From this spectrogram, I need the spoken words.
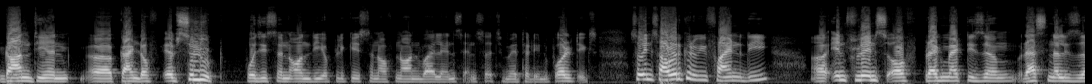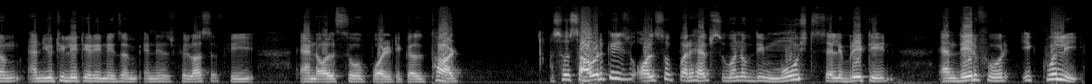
Gandhian uh, kind of absolute position on the application of non-violence and such method in politics. So, in Savarkar we find the uh, influence of pragmatism, rationalism and utilitarianism in his philosophy and also political thought. So, Savarkar is also perhaps one of the most celebrated and therefore equally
